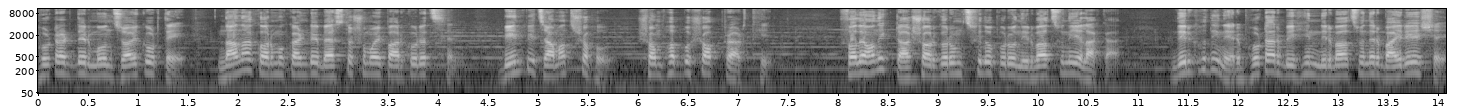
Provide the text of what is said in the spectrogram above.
ভোটারদের মন জয় করতে নানা কর্মকাণ্ডে ব্যস্ত সময় পার করেছেন বিএনপি জামাত সহ সম্ভাব্য সব প্রার্থী। ফলে অনেকটা সরগরম ছিল পুরো নির্বাচনী এলাকা। দীর্ঘদিনের ভোটারবিহীন নির্বাচনের বাইরে এসে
